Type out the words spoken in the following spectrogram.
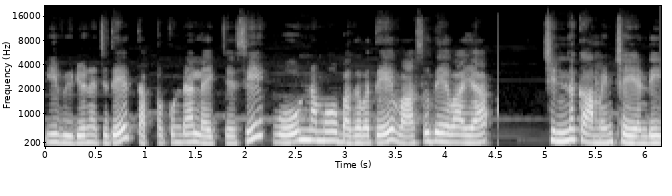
ఈ వీడియో నచ్చితే తప్పకుండా లైక్ చేసి ఓం నమో భగవతే వాసుదేవాయ చిన్న కామెంట్ చేయండి.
